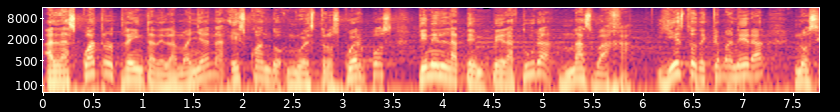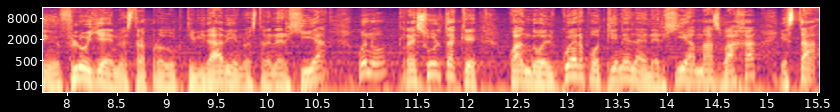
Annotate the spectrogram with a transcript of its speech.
A las 4.30 de la mañana es cuando nuestros cuerpos tienen la temperatura más baja ¿Y esto de qué manera nos influye en nuestra productividad y en nuestra energía? Bueno, resulta que cuando el cuerpo tiene la energía más baja, está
